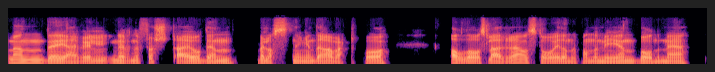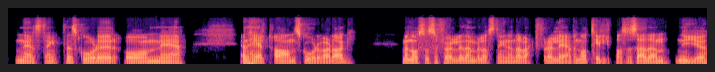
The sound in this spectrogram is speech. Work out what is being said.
men det jeg vil nevne først, er jo den belastningen det har vært på alle oss lærere å stå i denne pandemien, både med nedstengte skoler og med en helt annen skolehverdag. Men også selvfølgelig den belastningen det har vært for elevene å tilpasse seg den nye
